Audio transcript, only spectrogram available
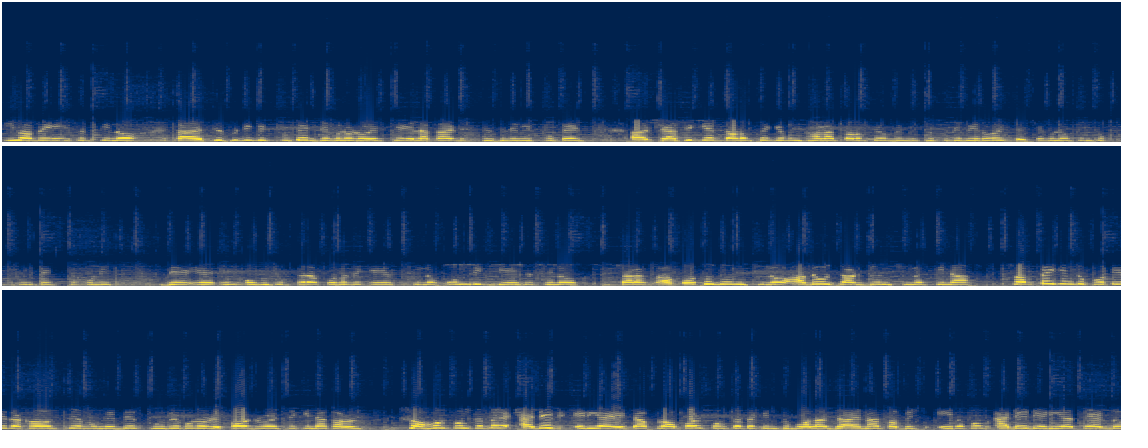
কীভাবে এসেছিল। তার সিসিটিভি ফুটেজ যেগুলো রয়েছে, এলাকার সিসিটিভি ফুটেজ ট্রাফিকের তরফ থেকে এবং থানার তরফ থেকেও কিন্তু সিসিটিভি রয়েছে। সেগুলো কিন্তু খতিয়ে দেখছে পুলিশ যে এই অভিযুক্তরা কোথা থেকে এসেছিল, কোন দিক দিয়ে এসেছিল, তারা কতজন ছিল, আদৌ চারজন ছিল কিনা, সবটাই কিন্তু খতিয়ে দেখা হচ্ছে এবং এদের পূর্বে কোনো রেকর্ড রয়েছে কিনা, কারণ শহর কলকাতার অ্যাডেড এরিয়া এটা প্রপার কলকাতা কিন্তু বলা যায় না তবে এরকম অ্যাডেড এরিয়াতে একদম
